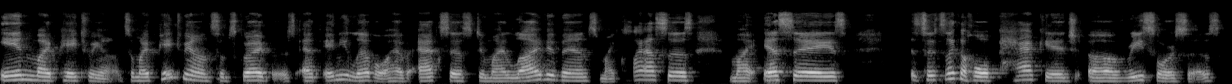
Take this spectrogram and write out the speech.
in my Patreon. So my Patreon subscribers at any level have access to my live events, my classes, my essays. So it's like a whole package of resources.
